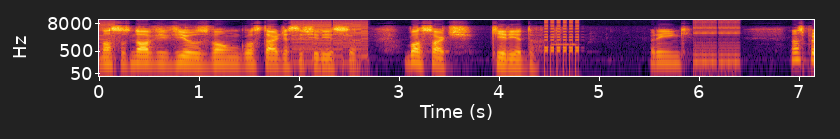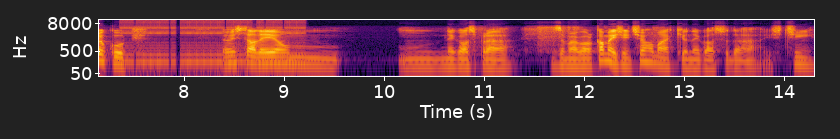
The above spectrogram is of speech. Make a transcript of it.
Nossos nove views vão gostar de assistir isso. Boa sorte, querido. Ring. Não se preocupe. Eu instalei um, um negócio pra desarmar Calma aí, gente. Deixa eu arrumar aqui o negócio da Steam.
